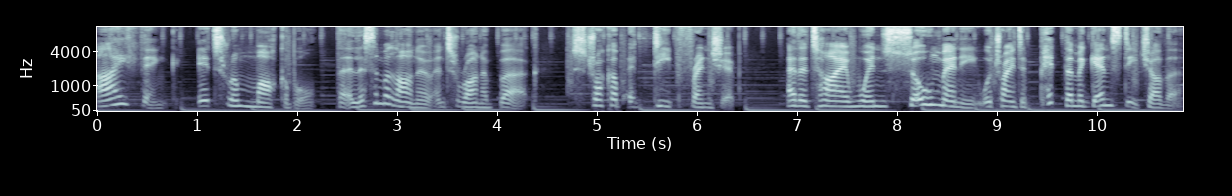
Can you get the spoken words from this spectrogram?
I think it's remarkable that Alyssa Milano and Tarana Burke struck up a deep friendship at a time when so many were trying to pit them against each other.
